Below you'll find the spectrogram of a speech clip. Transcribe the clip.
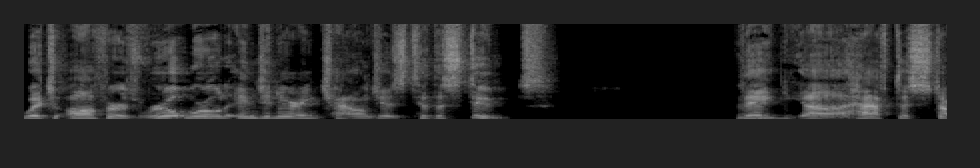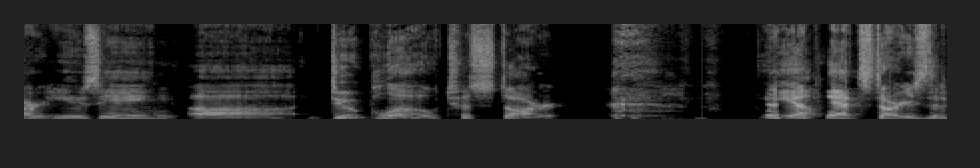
which offers real-world engineering challenges to the students. They uh, have to start using uh, Duplo to start. yep, they have to start using the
